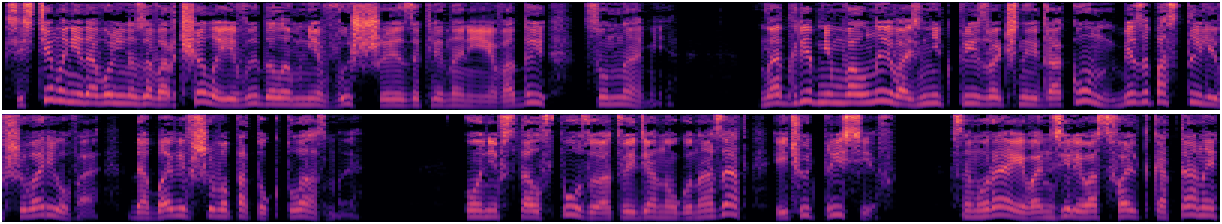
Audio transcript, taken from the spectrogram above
Система недовольно заворчала и выдала мне высшее заклинание воды — цунами. Над гребнем волны возник призрачный дракон без опостылевшего рева, добавившего поток плазмы. Они встал в позу, отведя ногу назад и чуть присев. Самураи вонзили в асфальт катаны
